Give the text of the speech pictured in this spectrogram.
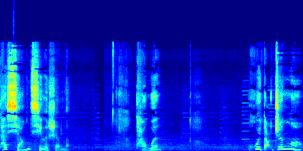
他想起了什么，他问：“会打针吗？”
